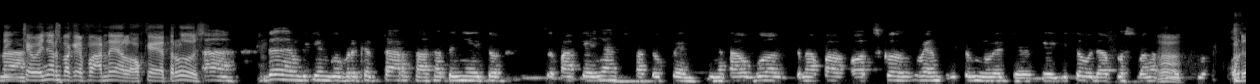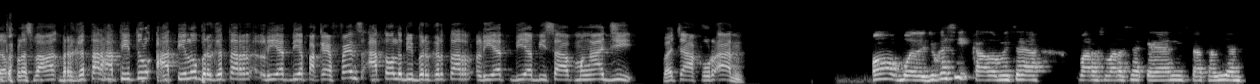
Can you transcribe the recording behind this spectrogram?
penting Nah. ceweknya harus pakai flanel. Oke, terus. Ah, dan yang bikin gue bergetar salah satunya itu sepakainya sepatu fans. Nggak tahu gue kenapa old school fans itu ngeliat kayak gitu udah plus banget gue. Udah plus banget bergetar hati itu hati lu bergetar lihat dia pakai fans atau lebih bergetar lihat dia bisa mengaji, baca Al-Qur'an. Oh, boleh juga sih kalau misalnya paras-parasnya kayak Nisa Sabian.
